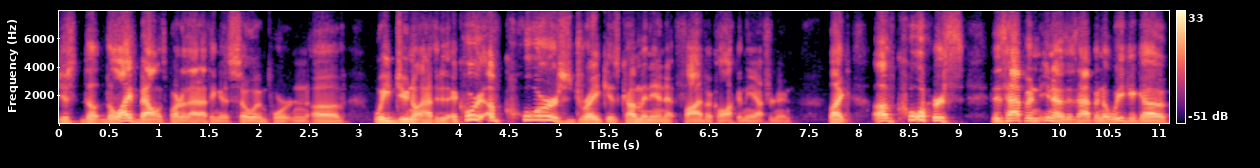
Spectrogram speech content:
just the the life balance part of that, I think, is so important. Of we do not have to do that. Of course, of course, Drake is coming in at five o'clock in the afternoon. Like, of course, this happened. You know, this happened a week ago.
